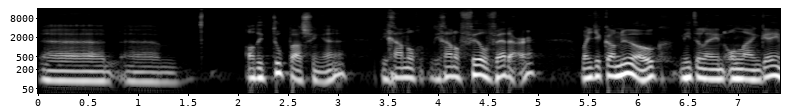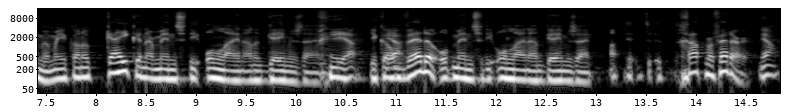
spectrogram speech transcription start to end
eh, ehm, al die toepassingen, die gaan, nog, die gaan nog veel verder. Want je kan nu ook niet alleen online gamen, maar je kan ook kijken naar mensen die online aan het gamen zijn. Ja, Je kan ja. wedden op mensen die online aan het gamen zijn. Ah, Het, het gaat maar verder. Ja.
